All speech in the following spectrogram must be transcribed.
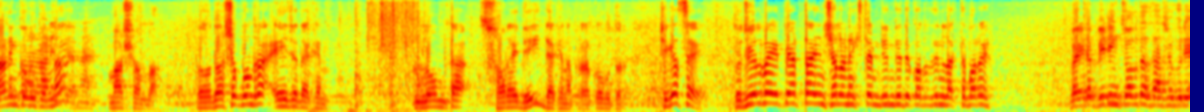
রানিং কবুতর না? হ্যাঁ। মাশাল্লাহ তো দর্শক বন্ধুরা এই যে দেখেন লোমটা সরাই দেই দেখেন আপনারা কবুতর। ঠিক আছে? তো জুয়েল ভাই এই পেয়ারটা ইনশাল্লাহ নেক্সট টাইম ডিম দিতে কতদিন লাগতে পারে? ভাই এটা বিডিং চলতেছে আশা করি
